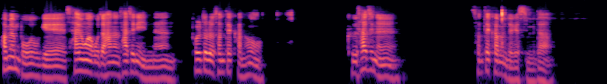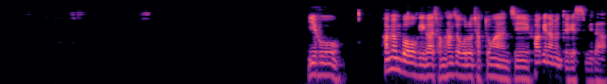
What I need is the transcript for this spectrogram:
화면 보호기에 사용하고자 하는 사진이 있는 폴더를 선택한 후 그 사진을 선택하면 되겠습니다. 이후 화면 보호기가 정상적으로 작동하는지 확인하면 되겠습니다.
